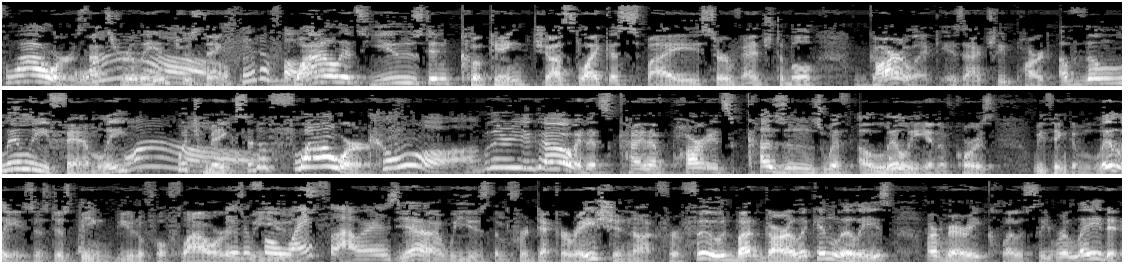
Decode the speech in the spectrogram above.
flowers. That's really interesting. beautiful. While it's used in cooking, just like a spice or vegetable, garlic is actually part of the lily family, which makes it a flower. Cool. Well, there you go. And it's kind of part, it's cousins with a lily. And of course, we think of lilies as just being beautiful flowers. we Beautiful use, white flowers. Yeah, we use them for decoration, not for food, but garlic and lilies are very closely related.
